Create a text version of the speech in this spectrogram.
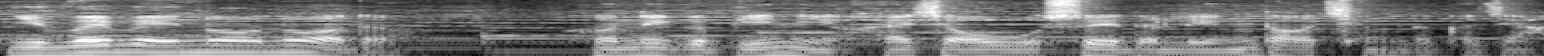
你唯唯诺诺的和那个比你还小五岁的领导请了个假。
